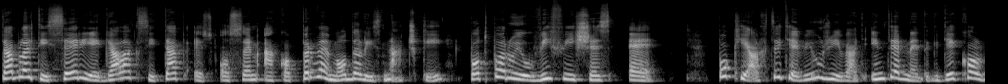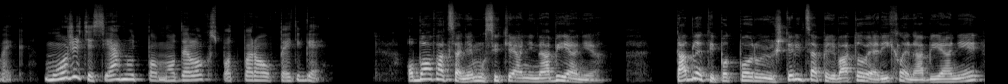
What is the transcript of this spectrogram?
Tablety série Galaxy Tab S8 ako prvé modely značky podporujú Wi-Fi 6E. Pokiaľ chcete využívať internet kdekoľvek, môžete siahnuť po modeloch s podporou 5G. Obávať sa nemusíte ani nabíjania. Tablety podporujú 45W rýchle nabíjanie,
